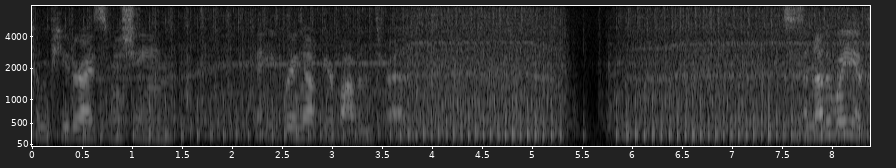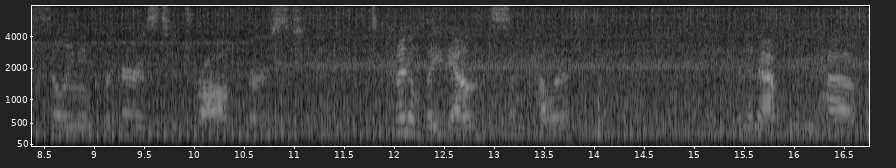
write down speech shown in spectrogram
computerized machine that you bring up your bobbin thread. This is another way of filling in quicker is to draw first to kind of lay down some color and then after you have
